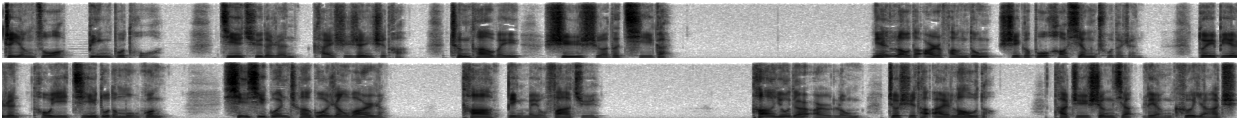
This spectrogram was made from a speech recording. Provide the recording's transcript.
这样做并不妥，街区的人开始认识他。称他为施舍的乞丐。年老的二房东是个不好相处的人，对别人投以嫉妒的目光。细细观察过让瓦尔让，他并没有发觉。他有点耳聋，这使他爱唠叨。他只剩下两颗牙齿，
